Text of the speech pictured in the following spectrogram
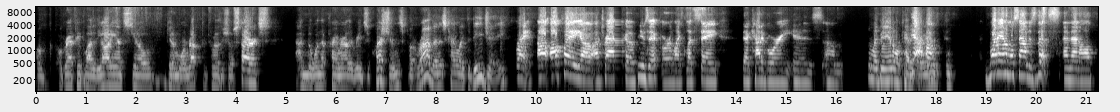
I'll, I'll grab people out of the audience, you know, get them warmed up before the show starts. I'm the one that primarily reads the questions, but Robin is kind of like the DJ. Right. I'll, I'll play uh, a track of music, or like, let's say the category is um, It might be animal category. Yeah, and- and what animal sound is this? And then I'll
